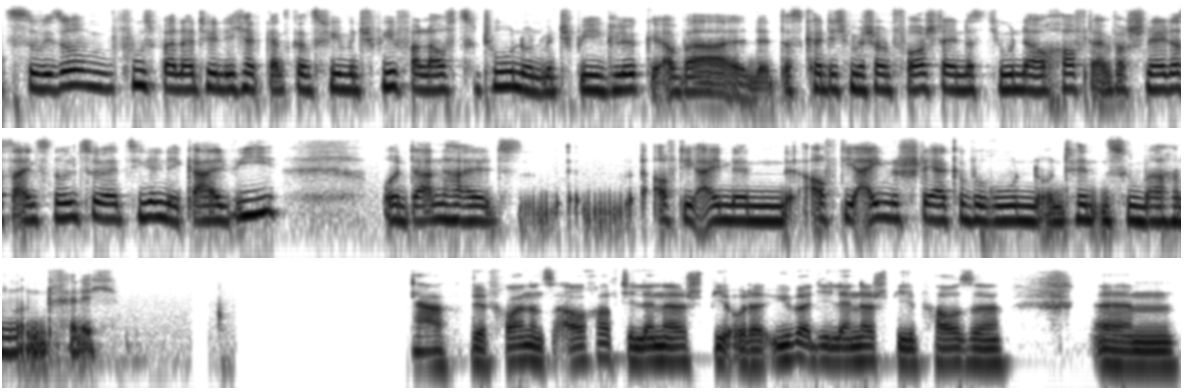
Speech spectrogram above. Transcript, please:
sowieso Fußball natürlich hat ganz, ganz viel mit Spielverlauf zu tun und mit Spielglück, aber das könnte ich mir schon vorstellen, dass Juna auch hofft, einfach schnell das 1-0 zu erzielen, egal wie und dann halt auf die eigenen, auf die eigene Stärke beruhen und hinten zumachen und fertig. Ja, wir freuen uns auch auf die Länderspiel oder über die Länderspielpause, ähm,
